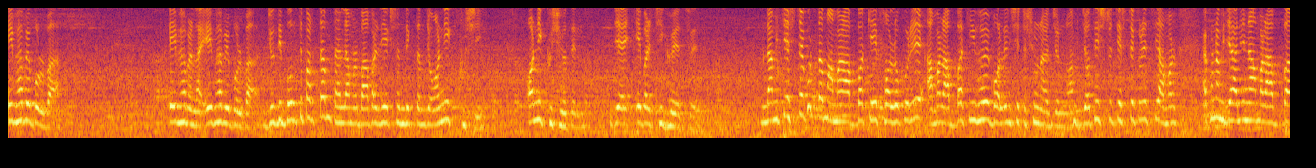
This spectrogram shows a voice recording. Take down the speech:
এইভাবে বলবা, এইভাবে না, এইভাবে বলবা, যদি বলতে পারতাম তাহলে আমার বাবার রিয়াকশান দেখতাম যে অনেক খুশি অনেক খুশি হতেন যে এবার ঠিক হয়েছে। মানে আমি চেষ্টা করতাম আমার আব্বাকে ফলো করে, আমার আব্বা কীভাবে বলেন সেটা শোনার জন্য। আমি যথেষ্ট চেষ্টা করেছি, আমার, এখন আমি জানি না আমার আব্বা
